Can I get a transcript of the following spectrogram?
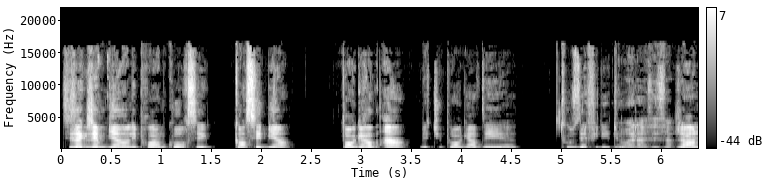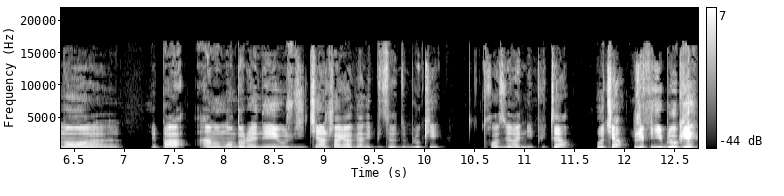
C'est ça que j'aime bien dans les programmes courts, c'est quand c'est bien, t'en regardes un, mais tu peux regarder euh, tous d'affilée, tu vois. Voilà, c'est ça. Généralement, il n'y a pas un moment dans l'année où je dis tiens, je vais regarder un épisode de bloqué. Trois heures et demie plus tard, oh tiens, j'ai fini bloqué.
